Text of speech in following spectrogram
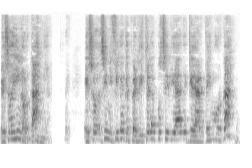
eso es inorgasmia. Eso significa que perdiste la posibilidad de quedarte en orgasmo.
